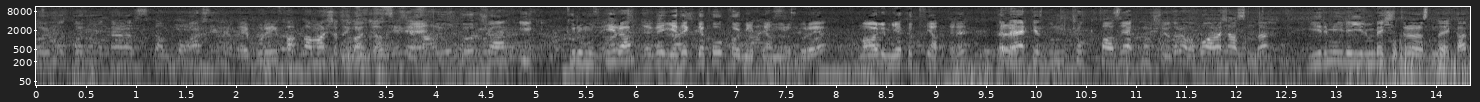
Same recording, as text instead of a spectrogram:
koyma koymama kararsız kaldık ama e, burayı farklı amaçla kullanacağız. E, şu an ilk turumuz İran e, ve yedek depo koymayı planlıyoruz buraya. Malum yakıt fiyatları. Tabii Evet. herkes bunu çok fazla yakın düşünüyordur ama bu araç aslında 20 ile 25 litre arasında yakar.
